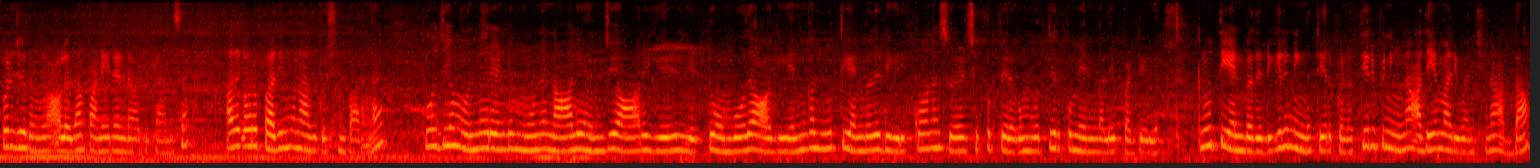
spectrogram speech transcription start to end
புரிஞ்சுக்கிறீங்களா அவ்வளோதான் பன்னிரெண்டாவது ஆன்சர் அதுக்கப்புறம் பதிமூணாவது கொஷின் பாருங்கள் பூஜ்ஜியம் ஒன்று ரெண்டு மூணு நாலு அஞ்சு ஆறு ஏழு எட்டு ஒம்பது ஆகிய எண்கள் நூற்றி எண்பது டிகிரி கோண சுழற்சிக்கு பிறகும் ஒத்திருக்கும் எண்களை பட்டியலில் நூற்றி எண்பது டிகிரி நீங்கள் திருப்பணும். திருப்பினீங்கன்னா அதே மாதிரி வந்துச்சுன்னா அதுதான்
